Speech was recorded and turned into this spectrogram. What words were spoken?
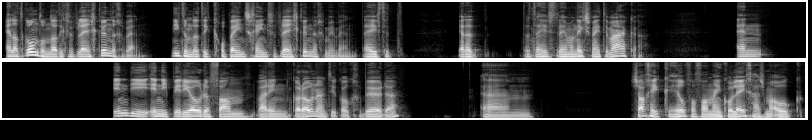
En dat komt omdat ik verpleegkundige ben. Niet omdat ik opeens geen verpleegkundige meer ben. Daar heeft het, ja, dat, dat heeft er helemaal niks mee te maken. En in die, in die periode van waarin corona natuurlijk ook gebeurde, ehm, zag ik heel veel van mijn collega's, maar ook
